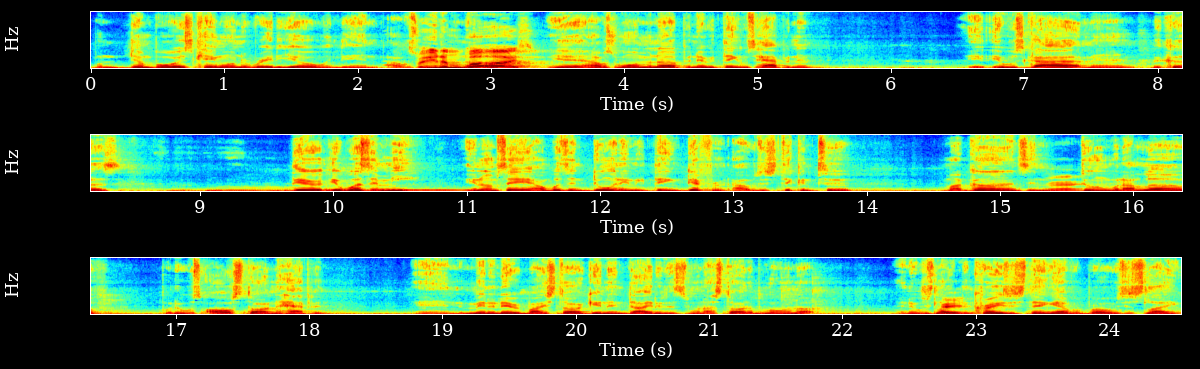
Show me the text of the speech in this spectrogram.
when them boys came on the radio and then I was Freedom warming. Boys. Yeah, I was warming up and everything was happening. It, it was God, man, because there it wasn't me. You know what I'm saying? I wasn't doing anything different. I was just sticking to my guns and doing what I love. But it was all starting to happen. And the minute everybody started getting indicted is when I started blowing up. And it was like the craziest thing ever, bro. It was just like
